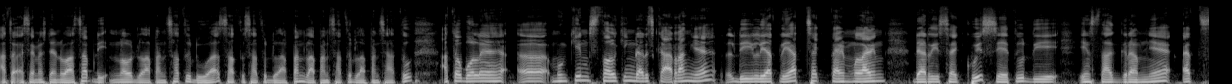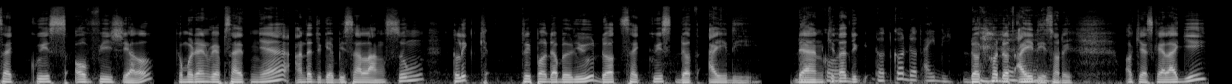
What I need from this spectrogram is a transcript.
atau SMS dan WhatsApp di 0812 118 8181 atau boleh uh, mungkin stalking dari sekarang ya dilihat-lihat cek timeline dari Sequis yaitu di Instagramnya @sequisofficial. Kemudian websitenya Anda juga bisa langsung klik www.sequis.id dan kita juga .co.id. .co.id sorry. Oke sekali lagi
